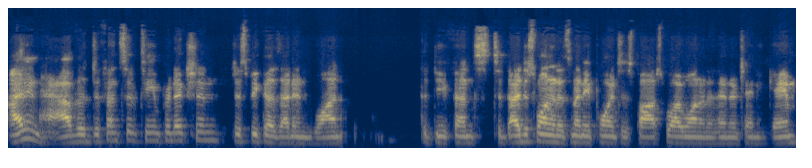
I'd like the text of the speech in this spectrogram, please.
I didn't have a defensive team prediction just because I didn't want the defense to. I just wanted as many points as possible. I wanted an entertaining game,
